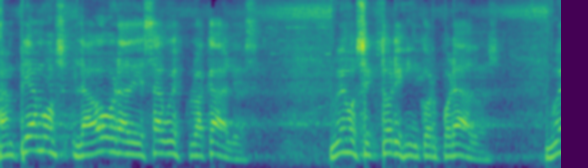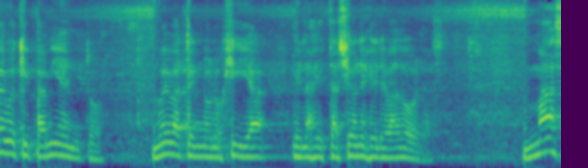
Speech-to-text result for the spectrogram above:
Ampliamos la obra de desagües cloacales, nuevos sectores incorporados, nuevo equipamiento, nueva tecnología en las estaciones elevadoras, más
